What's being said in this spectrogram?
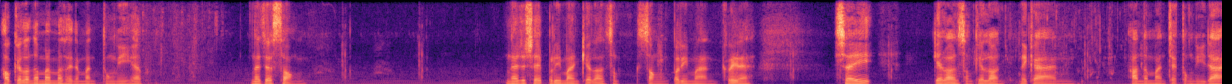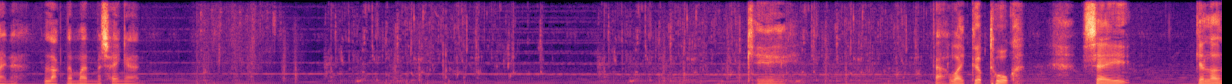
เอาแกลลอนน้ำมันมาใส่น้ำมันตรงนี้ครับ น่าจะสองน่าจะใช้ปริมาณแกลลอนสองสองปริมาณก็เลยนะ ใช้ แกลลอนสองแกลลอนในการเอาน้ำมันจากตรงนี้ได้นะหลักน้ำมันมาใช้งาน โอเคกะไว้เกือบถูก ใช้แกลลอน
